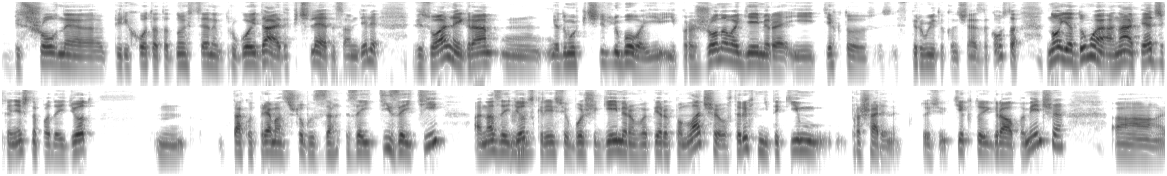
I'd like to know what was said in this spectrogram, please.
бесшовный переход от одной сцены к другой. Да, это впечатляет на самом деле. Визуальная игра, я думаю, впечатлит любого, и, и прожженного геймера, и тех, кто впервые только начинает знакомство. Но я думаю, она, опять же, конечно, подойдет так вот прямо, чтобы за- зайти-зайти, она зайдет, Мгм. скорее всего, больше геймерам, во-первых, помладше, а во-вторых, не таким прошаренным. То есть те, кто играл поменьше, а,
